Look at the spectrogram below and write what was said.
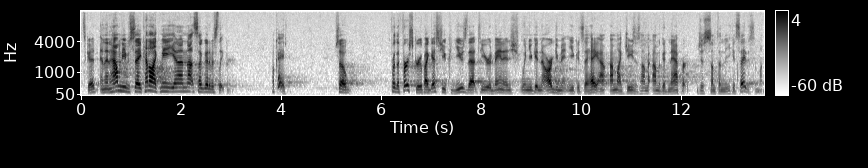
It's good. And then how many of you say, kind of like me, yeah, I'm not so good of a sleeper? Okay. So for the first group, I guess you could use that to your advantage when you get in an argument. You could say, hey, I'm like Jesus. I'm a, I'm a good napper. Just something that you could say to someone.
